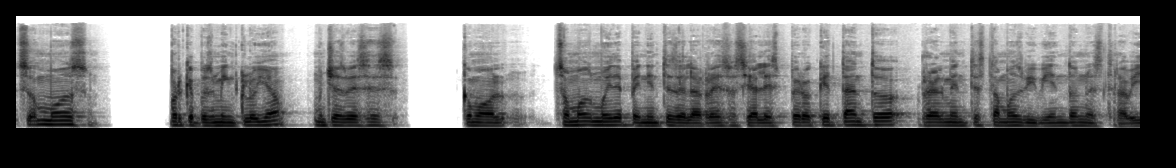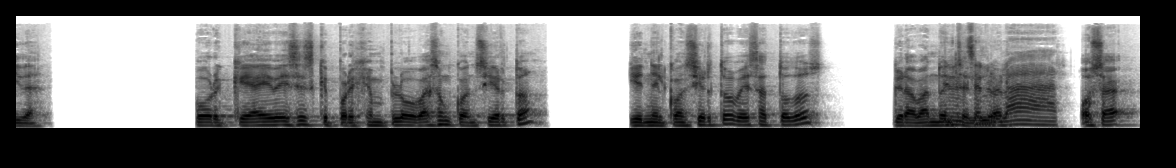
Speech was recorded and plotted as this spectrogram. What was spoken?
somos, porque pues me incluyo, muchas veces como somos muy dependientes de las redes sociales, pero qué tanto realmente estamos viviendo nuestra vida. Porque hay veces que, por ejemplo, vas a un concierto y en el concierto ves a todos grabando en el el celular. celular. O sea,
